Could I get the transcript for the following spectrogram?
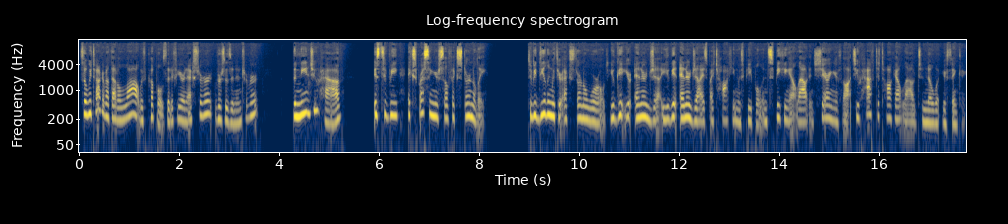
So we talk about that a lot with couples that if you're an extrovert versus an introvert, the need you have is to be expressing yourself externally, to be dealing with your external world. You get your energy, you get energized by talking with people and speaking out loud and sharing your thoughts. You have to talk out loud to know what you're thinking.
